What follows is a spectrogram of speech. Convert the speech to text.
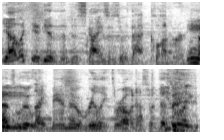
Yeah, I like the idea that the disguises are that clever. Absolutely. It's like, man, they're really throwing us with this. These are like,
